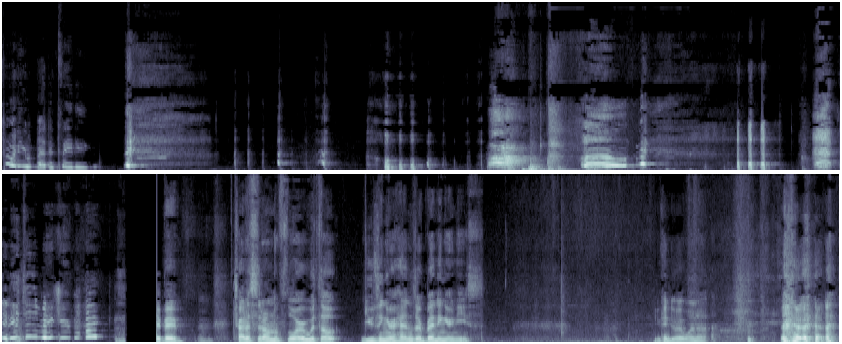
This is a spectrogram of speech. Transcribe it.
What are you meditating? Ah! Did you just break your back? Hey, babe. Try to sit on the floor without using your hands or bending your knees. You can do it. Why not?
